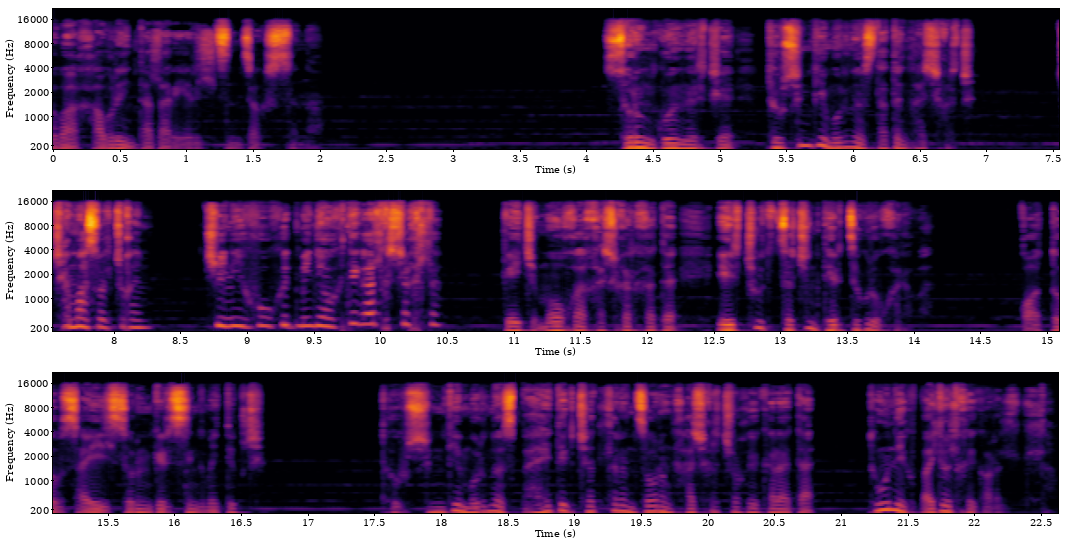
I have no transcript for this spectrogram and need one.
яваа хаврын талаар ярилцсан зогссон. Сүрэн гүн ирж төвшингийн мөрнөөс тадан хашгирч чамаас болж байгаа юм. Чиний хүүхэд миний охиныг алгах шахлаа гэж муухай хашгирахад эрчүүд цочин тэр зүг рүү харав. Годов саял сүрэн гэрсэнг мэдвч төвшингийн мөрнөөс байдаг чадлаар нь зуран хашгирч байгааг хараад түүнийг болиулахыг оролдлоо.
